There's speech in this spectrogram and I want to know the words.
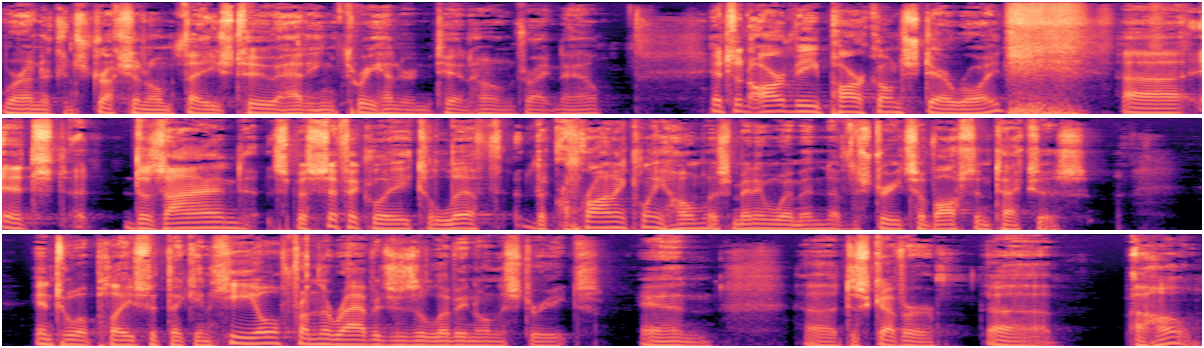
we're under construction on phase two, adding 310 homes right now. It's an RV park on steroids. Uh, it's designed specifically to lift the chronically homeless men and women of the streets of Austin, Texas, into a place that they can heal from the ravages of living on the streets and uh, discover uh, a home.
